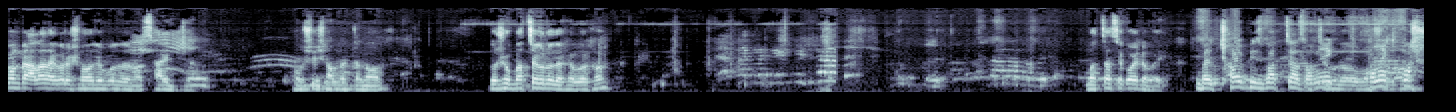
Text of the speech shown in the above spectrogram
কোনটা আলাদা করে সহজে বোঝা যায় না সাইড যা অবশ্যই সামনে একটা নর দর্শক বাচ্চাগুলো দেখাবো এখন। বাচ্চা আছে কয়টা ভাই? ভাই ছয় পিস বাচ্চা আছে। অনেক অনেক কষ্ট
